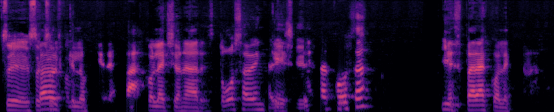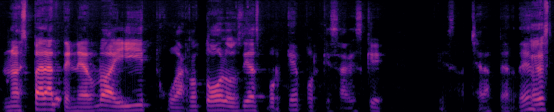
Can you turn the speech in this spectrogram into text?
Sí, es para el exacto. que lo quiere para coleccionar. Todos saben que sí. esta cosa Y- es para coleccionar. No es para tenerlo ahí, jugarlo todos los días. ¿Por qué? Porque sabes que, que se va a echar a perder. Es,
